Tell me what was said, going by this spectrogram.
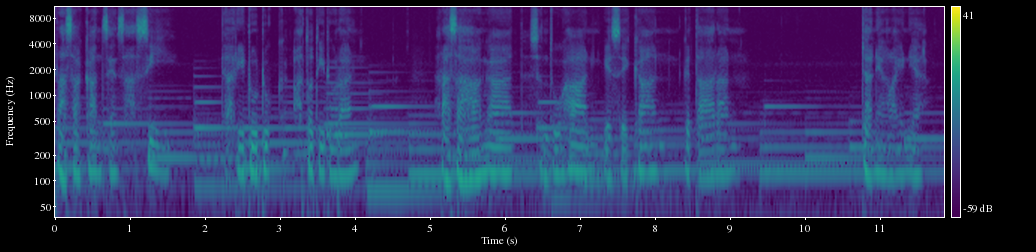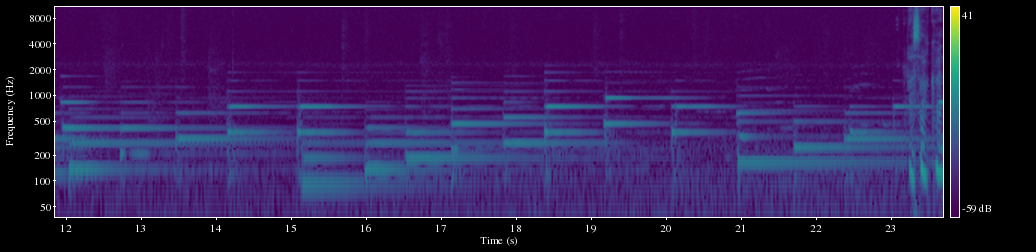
Rasakan sensasi dari duduk atau tiduran, rasa hangat, sentuhan, gesekan, getaran, dan yang lainnya. Rasakan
